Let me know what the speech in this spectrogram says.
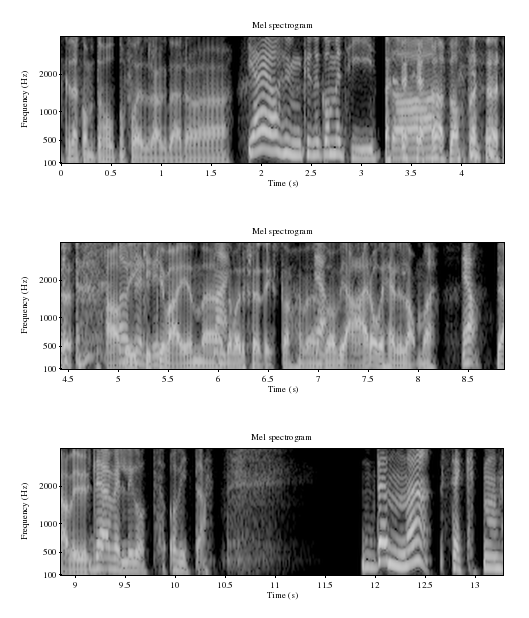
Kunne jeg kommet og holdt noen foredrag der og Ja ja, hun kunne kommet hit og Ja, sant. Ja, det gikk ikke veien. Nei. Det var i Fredrikstad. Ja. Så vi er over hele landet. Ja. Det er vi Det er veldig godt å vite. Denne sekten,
